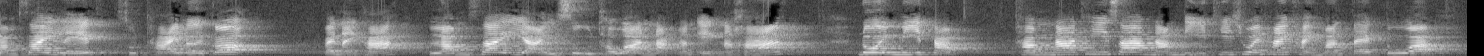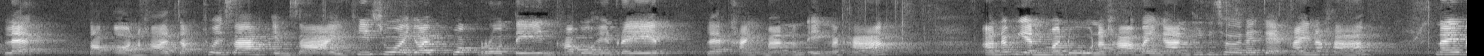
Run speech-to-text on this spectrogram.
ลำไส้เล็ก สุดท้ายเลยก็ไปไหนคะ ลำไส้ใหญ่สู่ทวารหนักนั่นเองนะคะ โดยมีตับทำหน้าที่สร้างน้ำดีที่ช่วยให้ไขมันแตกตัว และตับอ่อนนะคะจะช่วยสร้างเอนไซม์ที่ช่วยย่อยพวกโปรตีน คาร์โบไฮเดรตและไขมันนั่นเองนะคะอ่านักเรียนมาดูนะคะใบงานที่ทิเชอร์ได้แจกให้นะคะ ในใบ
